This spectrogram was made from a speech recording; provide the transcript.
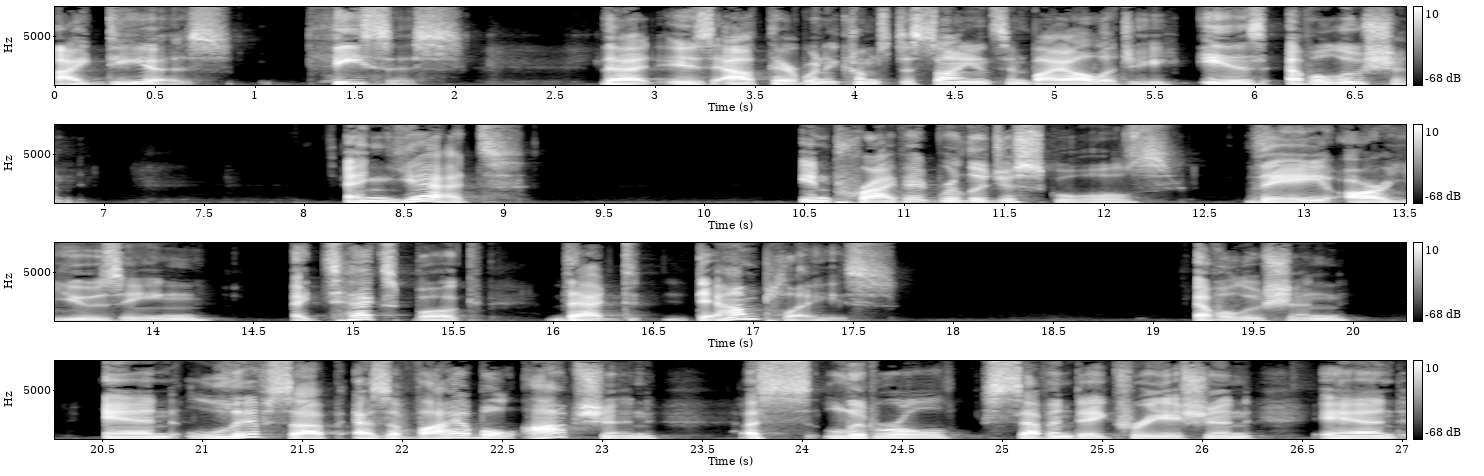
ideas, thesis that is out there when it comes to science and biology is evolution. And yet, in private religious schools, they are using a textbook that downplays evolution and lifts up as a viable option a literal seven day creation and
